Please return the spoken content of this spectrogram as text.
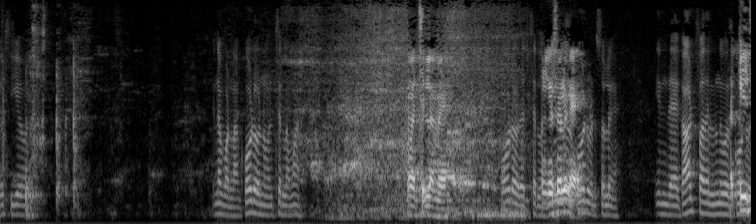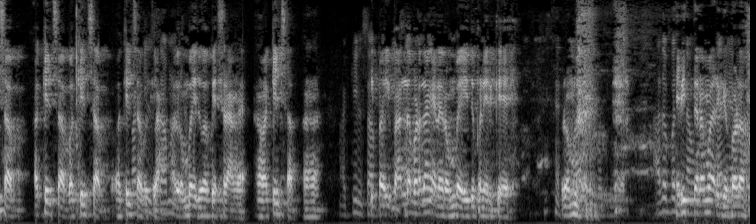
யோசிக்கவே வேணாம். என்ன பண்ணலாம்? கோடு ஒண்ணு வச்சிடலாமா? வச்சிடலாமே. கோடு வச்சிடலாம். நீங்க சொல்லுங்க. கோடு சொல்லுங்க. இந்த காட் ஃபாதர்ல இருந்து ஒரு வக்கீல் சாப் வக்கீல் சாப் வக்கீல் சாப் வக்கீல் சாப் வக்கீல் இருக்கலாம். சாப்னு அது ரொம்ப இதுவா பேசுறாங்க. வக்கீல் சாப். வக்கீல் இப்ப இப்ப அந்த படம் தாங்க எனக்கு ரொம்ப இது பண்ணிருக்கு. ரொம்ப அத பத்தி இருக்கு படம்.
